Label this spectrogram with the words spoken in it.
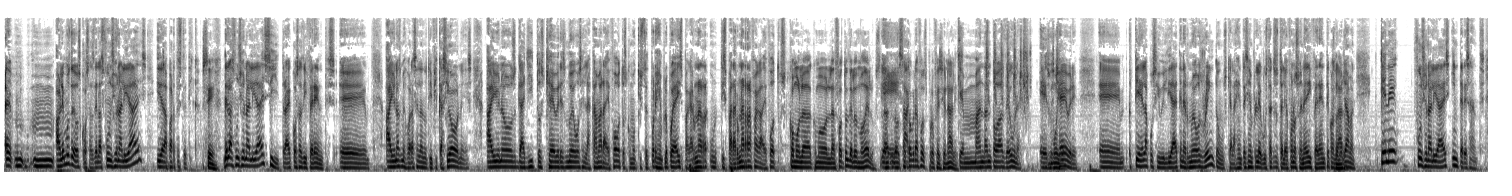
eh, mm, mm, hablemos de dos cosas, de las funcionalidades y de la parte estética. Sí. De las funcionalidades sí, trae cosas diferentes. Eh, hay unas mejoras en las notificaciones, hay unos gallitos chéveres nuevos en la cámara de fotos, como que usted, por ejemplo, pueda disparar una, ra- un- disparar una ráfaga de fotos. Como, la, como las fotos de los modelos, la- los fotógrafos profesionales. que mandan todas de una. Eso Muy es chévere. Eh, tiene la posibilidad de tener nuevos ringtones, que a la gente siempre le gusta que su teléfono suene diferente cuando Claro. lo llaman. Tiene funcionalidades interesantes.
